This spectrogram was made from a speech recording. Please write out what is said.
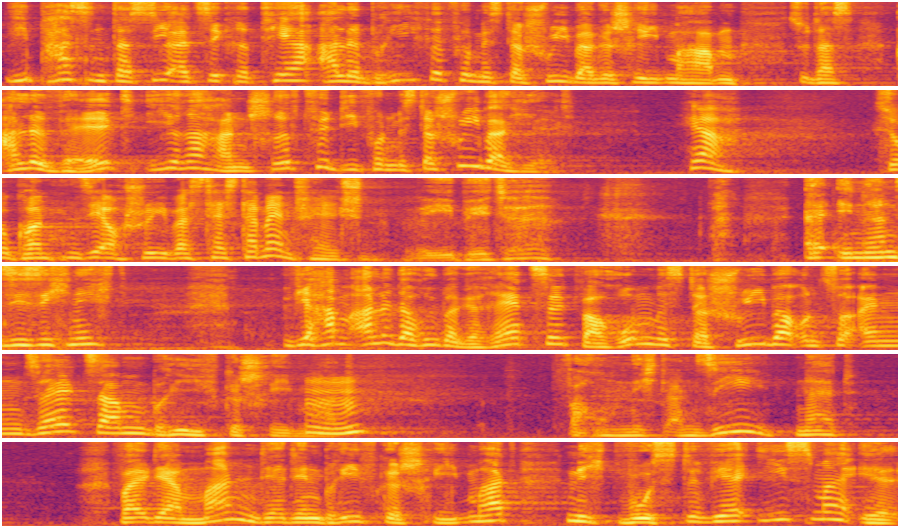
Wie passend, dass Sie als Sekretär alle Briefe für Mr. Schreiber geschrieben haben, sodass alle Welt Ihre Handschrift für die von Mr. Schreiber hielt. Ja, so konnten sie auch Schreibers Testament fälschen. Wie bitte? Erinnern Sie sich nicht? Wir haben alle darüber gerätselt, warum Mr. Schreiber uns so einen seltsamen Brief geschrieben hat. Warum nicht an Sie, Ned? Weil der Mann, der den Brief geschrieben hat, nicht wusste, wer Ismael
